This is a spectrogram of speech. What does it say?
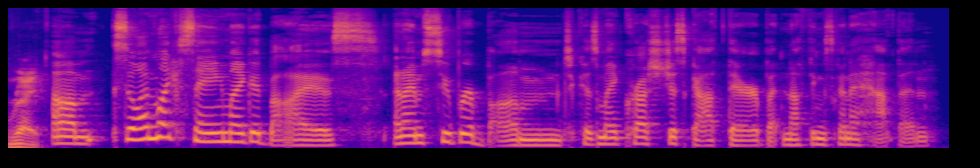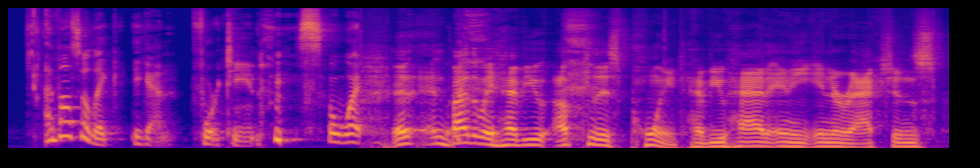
Right. Um, so I'm like saying my goodbyes and I'm super bummed because my crush just got there, but nothing's going to happen. I'm also like, again, 14. so what? And, and by the way, have you up to this point have you had any interactions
